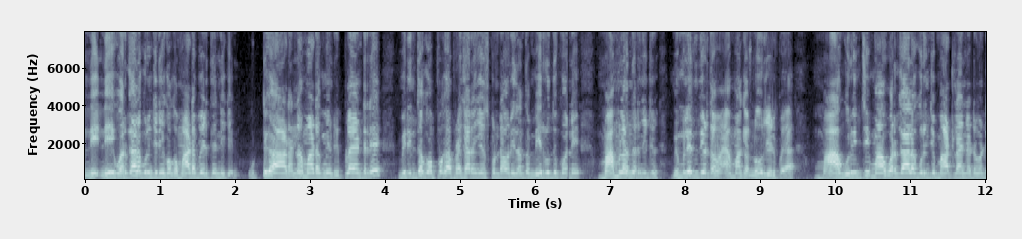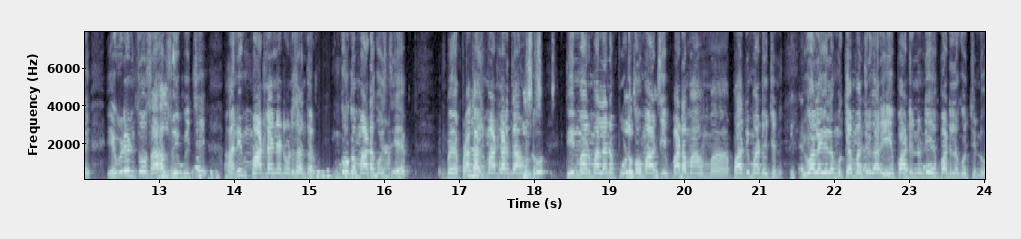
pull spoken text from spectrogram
నీ- నీ వర్గాల గురించి నీకు ఒక మాట పెడితే నీకు ఉట్టిగా ఆడన్న మాటకు మేము రిప్లై అంటేనే మీరు ఇంత గొప్పగా ప్రచారం చేసుకుంటావు ఇదంతా మీరు రుద్దుకొని మామూలందరిని మిమ్మల్ని ఎందుకు తిడతామా మాకు నోరు చెడిపోయా? మా గురించి మా వర్గాల గురించి మాట్లాడినటువంటి ఎవిడెన్స్తో సహా చూపించి అని మాట్లాడినటువంటి సందర్భం. ఇంకొక మాటకు వస్తే ప్రకాష్ మాట్లాడుతూ ఉండు. తీర్మానం మళ్ళీ పూలకో మార్చి పాట పార్టీ మాట వచ్చింది. ఇవాళ వీళ్ళ ముఖ్యమంత్రి గారు ఏ పార్టీ నుండి ఏ పార్టీలోకి వచ్చిండు?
